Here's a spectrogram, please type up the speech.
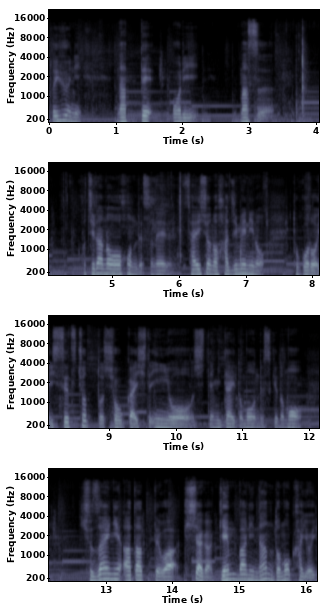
というふうになっております。こちらの本ですね。最初の初めにのところ一節ちょっと紹介して引用してみたいと思うんですけども取材にあたっては記者が現場に何度も通い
